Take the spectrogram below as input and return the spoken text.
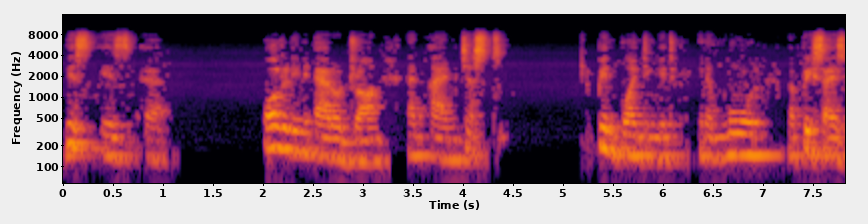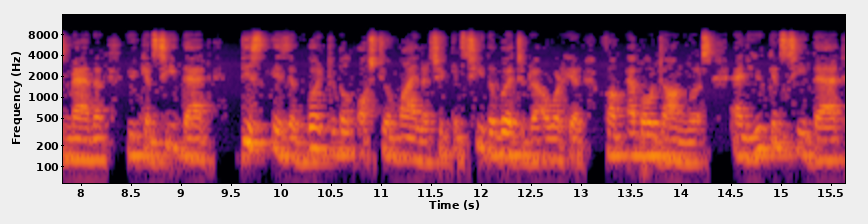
this is uh, already an arrow drawn, and I'm just pinpointing it in a more precise manner, you can see that this is a vertebral osteomyelitis. You can see the vertebra over here from above downwards, and you can see that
